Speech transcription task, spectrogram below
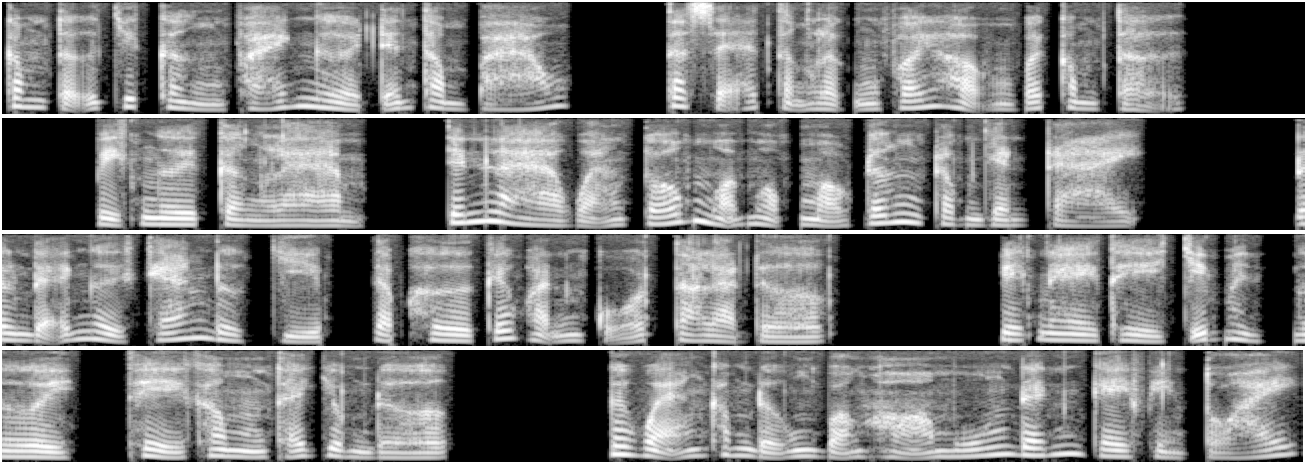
công tử chỉ cần phải người đến thông báo, ta sẽ tận lực phối hợp với công tử. Việc người cần làm chính là quản tốt mỗi một mẫu đơn trong danh trại. Đừng để người khác được dịp đập hư kế hoạch của ta là được. Việc này thì chỉ mình người thì không thể dùng được. Ngươi quản không được bọn họ muốn đến gây phiền toái.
